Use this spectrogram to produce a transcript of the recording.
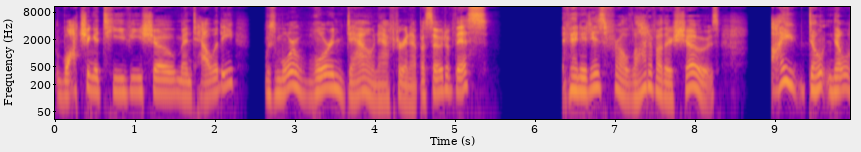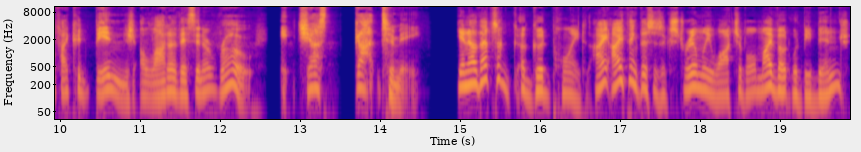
watching a TV show mentality was more worn down after an episode of this than it is for a lot of other shows. I don't know if I could binge a lot of this in a row. It just got to me. You know, that's a, a good point. I, I think this is extremely watchable. My vote would be binge.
